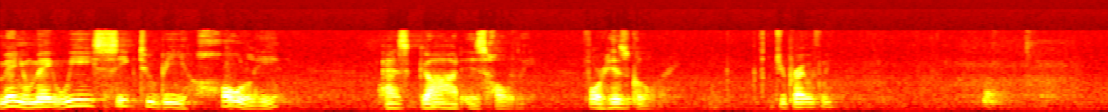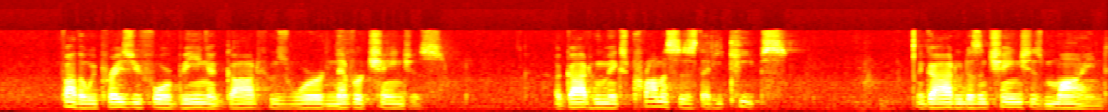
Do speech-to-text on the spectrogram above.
Emmanuel, may we seek to be holy as God is holy for his glory. Would you pray with me? Father, we praise you for being a God whose word never changes a God who makes promises that he keeps, a God who doesn't change his mind,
